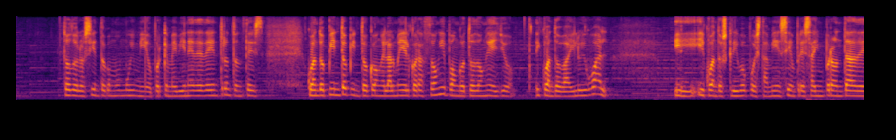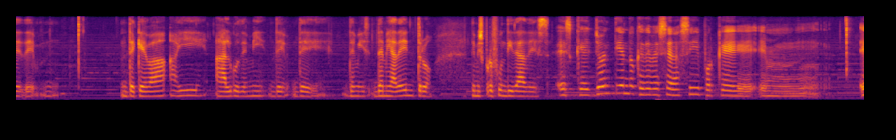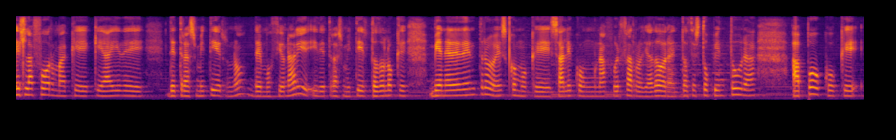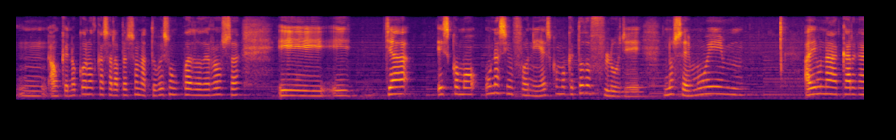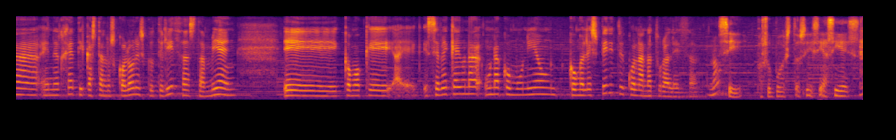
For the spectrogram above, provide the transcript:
Todo lo siento como muy mío porque me viene de dentro, entonces cuando pinto, pinto con el alma y el corazón y pongo todo en ello. Y cuando bailo igual. Y, cuando escribo, pues también siempre esa impronta de, de, que va ahí algo de mí, de, de, de, mi, de mi adentro, de mis profundidades. Es que yo entiendo que debe ser así porque... Em, es la forma que, hay de, transmitir, ¿no? de emocionar y, de transmitir. Todo lo que viene de dentro es como que sale con una fuerza arrolladora. Entonces tu pintura, a poco que, mm, aunque no conozcas a la persona, tú ves un cuadro de rosa y ya es como una sinfonía, es como que todo fluye, no sé, muy... Mm, hay una carga energética hasta en los colores que utilizas también. Eh, como que eh, se ve que hay una, una, comunión con el espíritu y con la naturaleza, ¿no? Sí, por supuesto, sí, sí, así es.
